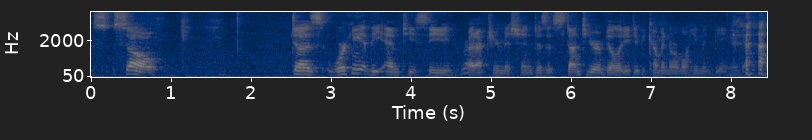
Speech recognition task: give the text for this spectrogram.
So, does working at the MTC right after your mission does it stunt your ability to become a normal human being again?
